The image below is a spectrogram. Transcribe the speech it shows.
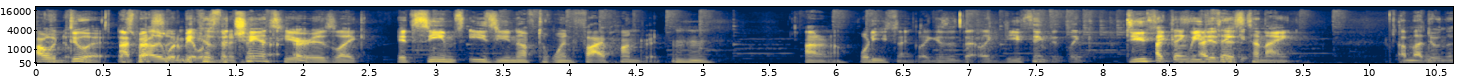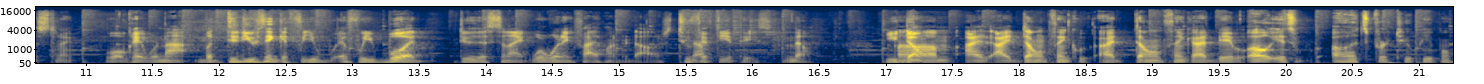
I would do it. I probably wouldn't be because the chance it. here I- is like it seems easy enough to win 500. Mm-hmm. I don't know. What do you think? Like, is it that? Like, do you think that? Like, do you think, think- if we did think- this tonight? I'm not doing this tonight. Well, okay, we're not. But did you think if we if we would do this tonight, we're winning five hundred dollars, two fifty a piece? No. You don't. Um, I, I don't think I don't think I'd be able. Oh, it's oh, it's for two people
